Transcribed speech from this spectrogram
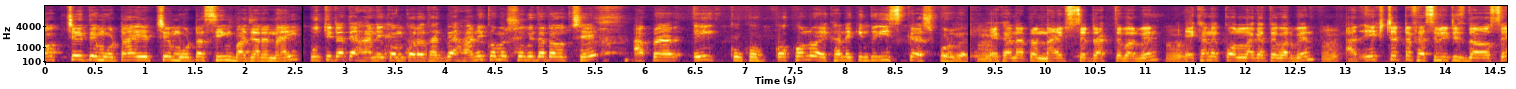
সবচেয়ে mm, মোটা। এর চেয়ে মোটা সিং বাজারে নাই। প্রতিটাতে হানিকম করা থাকবে। হানিকমের সুবিধাটা হচ্ছে আপনার এই কখনো এখানে কিন্তু স্ক্র্যাচ পড়বে এখানে আপনার নাইফ সেট রাখতে পারবেন এখানে কল লাগাতে পারবেন আর এক্সট্রা ফ্যাসিলিটিস দেওয়া আছে।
